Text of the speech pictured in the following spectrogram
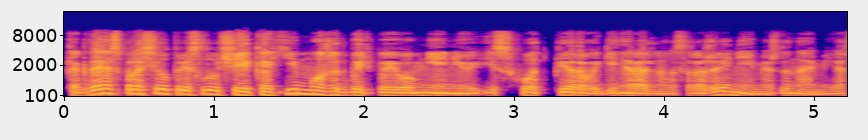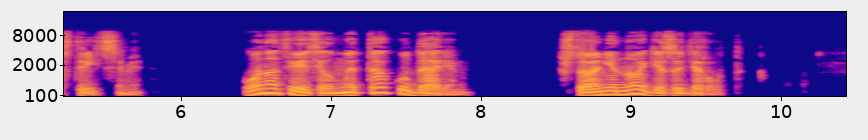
Когда я спросил при случае, каким может быть, по его мнению, исход первого генерального сражения между нами и австрийцами, он ответил, мы так ударим, что они ноги задерут.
